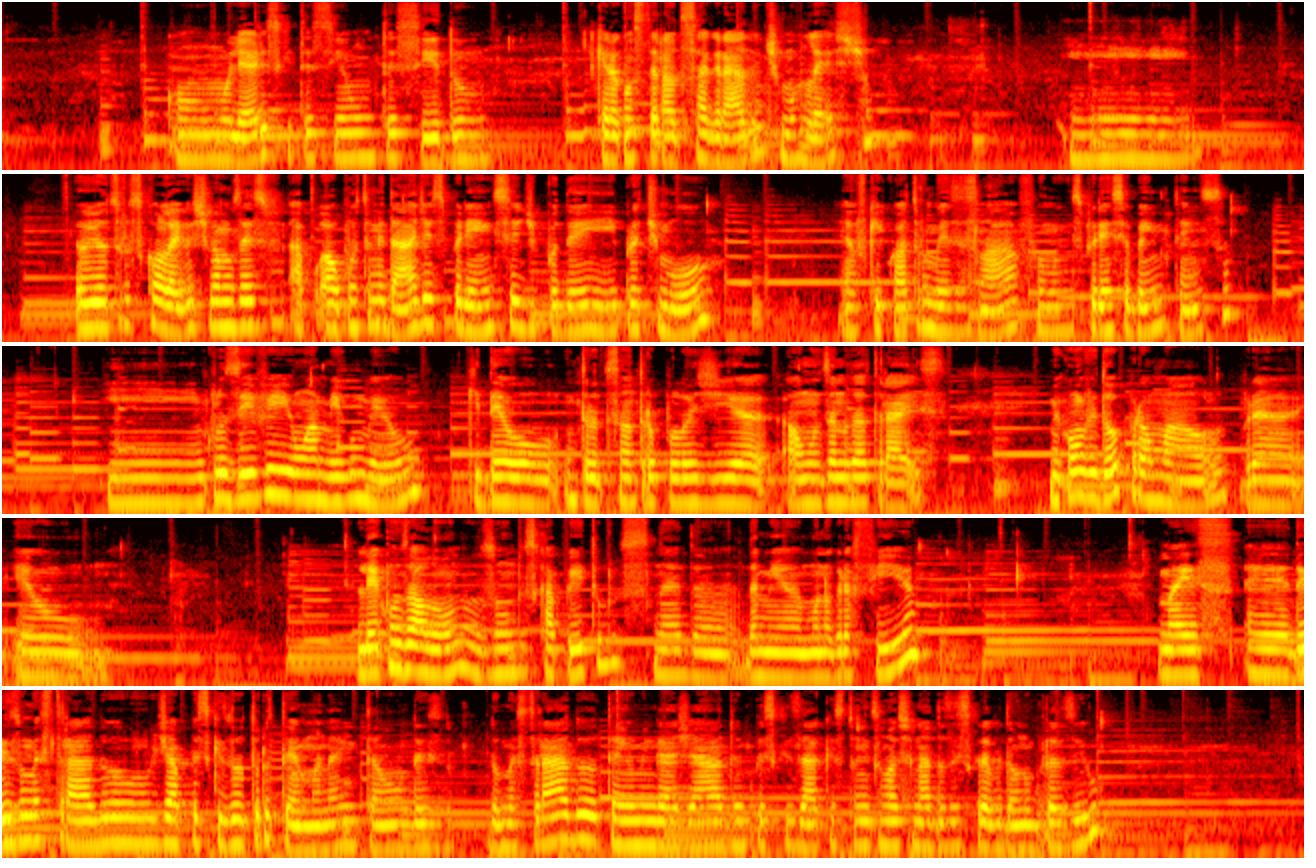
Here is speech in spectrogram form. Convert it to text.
com mulheres que teciam um tecido que era considerado sagrado em Timor-Leste. E eu e outros colegas tivemos a, oportunidade, a experiência de poder ir para Timor. Eu fiquei quatro meses lá, foi uma experiência bem intensa. E inclusive um amigo meu que deu introdução à antropologia há alguns anos atrás me convidou para uma aula para eu ler com os alunos um dos capítulos né, da, da minha monografia mas é, desde o mestrado já pesquiso outro tema, né? Então, desde o mestrado eu tenho me engajado em pesquisar questões relacionadas à escravidão no Brasil.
